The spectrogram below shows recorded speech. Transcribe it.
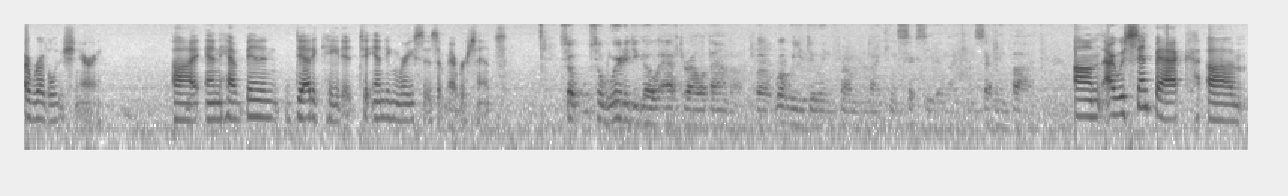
a revolutionary uh, and have been dedicated to ending racism ever since. So, so where did you go after Alabama? Well, what were you doing from 1960 to 1975? Um, I was sent back um,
